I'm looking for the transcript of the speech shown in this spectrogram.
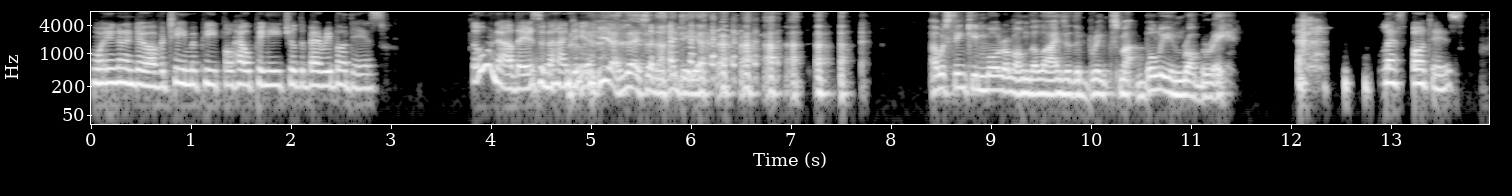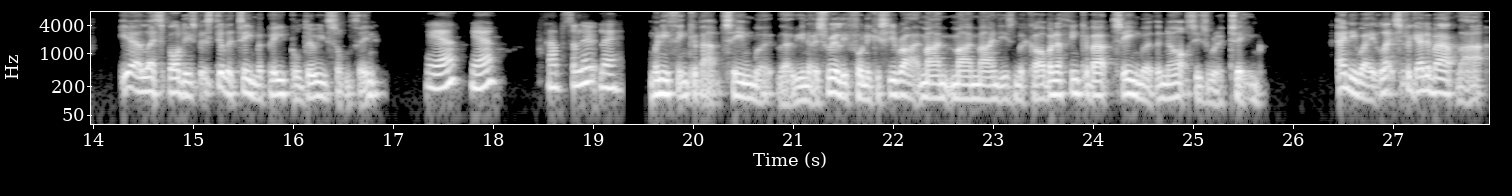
What are you going to do? Have a team of people helping each other bury bodies? Oh, now there's an idea. yeah, there's an idea. I was thinking more along the lines of the Brink's-Mat bullion robbery. less bodies. Yeah, less bodies, but still a team of people doing something. Yeah, yeah, absolutely. When you think about teamwork, though, you know, it's really funny because you're right, my, my mind is macabre. When I think about teamwork, the Nazis were a team. Anyway, let's forget about that.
